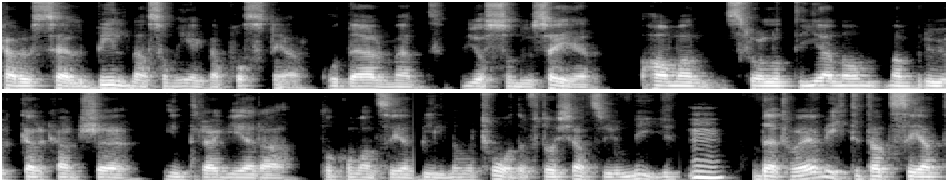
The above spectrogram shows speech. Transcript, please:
karusellbilderna som egna postningar och därmed, just som du säger, har man scrollat igenom, man brukar kanske interagera, då kommer man se bild nummer två, för då känns det ju ny. Mm. Där tror jag det är viktigt att se att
